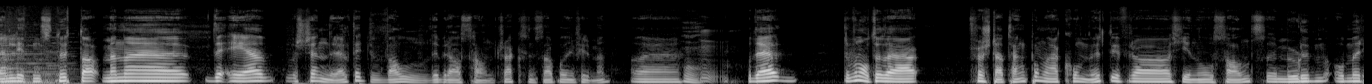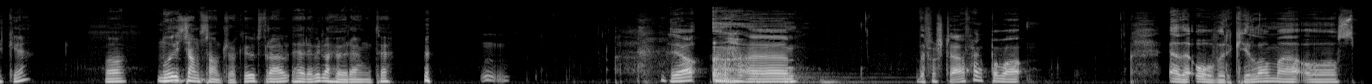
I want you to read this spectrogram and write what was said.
Bare en liten snutt, da. Men uh, det er generelt et veldig bra soundtrack, syns jeg, på den filmen. Og det, og det, det var noe av det første jeg tenkte på når jeg kom ut fra kinosalens mulm og mørke. Da, når kommer soundtracket ut? For dette vil jeg høre en gang til. Mm. Ja. Uh, det første jeg tenkte på, var Er det overkill av meg å spørre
